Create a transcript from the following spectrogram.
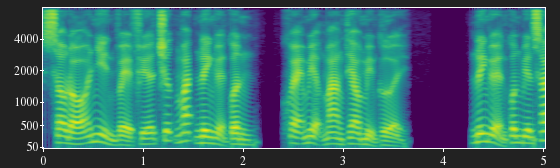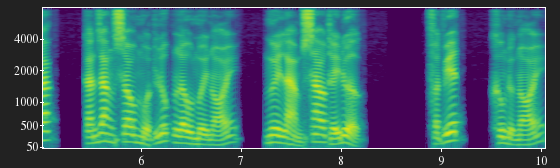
sau đó nhìn về phía trước mắt Ninh Nguyễn Quân, khỏe miệng mang theo mỉm cười. Ninh Nguyễn Quân biến sắc, cắn răng sau một lúc lâu mới nói, ngươi làm sao thấy được? Phật viết, không được nói.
